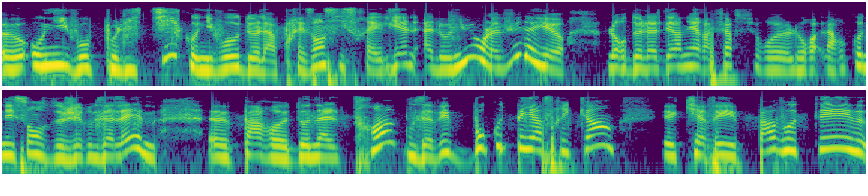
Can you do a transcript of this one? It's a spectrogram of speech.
euh, au niveau politique, au niveau de la présence israélienne à l'ONU. On l'a vu d'ailleurs lors de la dernière affaire sur la reconnaissance de Jérusalem par Donald Trump. Vous avez beaucoup de pays africains qui n'avaient pas voté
